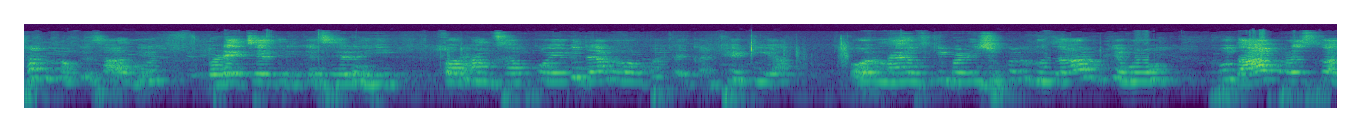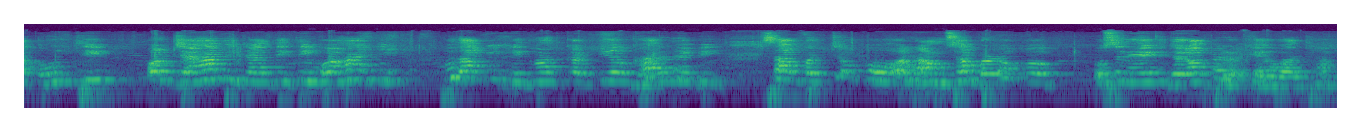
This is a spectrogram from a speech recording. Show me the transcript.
فرنوں کے ساتھ بھی بڑے اچھے طریقے سے رہی۔ اور ہم سب کو ایک جگہ پر اکٹھے کیا۔ اور میں اس کی بڑی شکر گزار کہ وہ خدا پرس کا دون تھی اور جہاں بھی جاتی تھی وہاں ہی خدا کی خدمت کرتی اور گھر میں بھی سب بچوں کو اور ہم سب بڑوں کو اس نے ایک جگہ پر رکھے ہوا تھا۔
